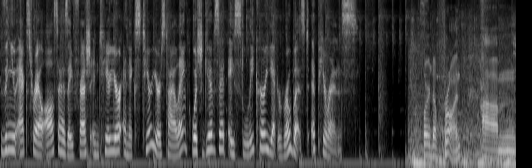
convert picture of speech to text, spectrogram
The new X-Trail also has a fresh interior and exterior styling, which gives it a sleeker yet robust appearance. For the front, um,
